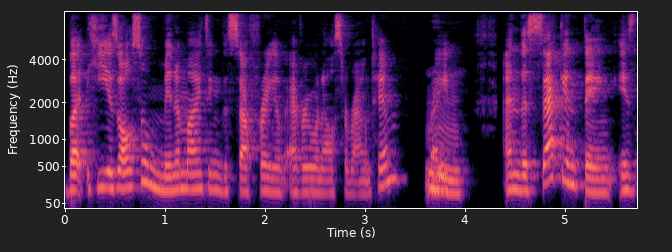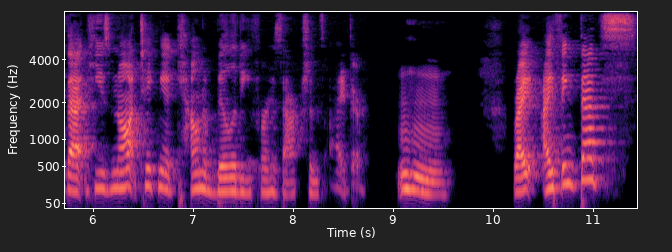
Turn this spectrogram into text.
But he is also minimizing the suffering of everyone else around him, right? Mhm. And the second thing is that he's not taking accountability for his actions either, Mhm. right? I think that's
